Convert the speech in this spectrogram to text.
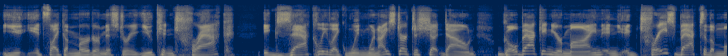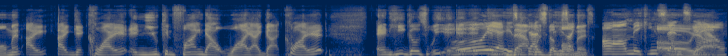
you it's like a murder mystery. You can track exactly like when when I start to shut down, go back in your mind and you, trace back to the moment I I get quiet, and you can find out why I got quiet. And he goes, Oh and yeah, he's that like, was the he's moment. like, it's all making sense Oh, yeah. now.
